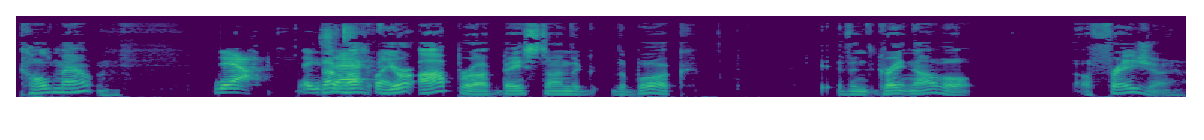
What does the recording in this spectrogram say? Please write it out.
Cold Mountain. Yeah, exactly. Must, your opera, based on the the book, the great novel of Frazier,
